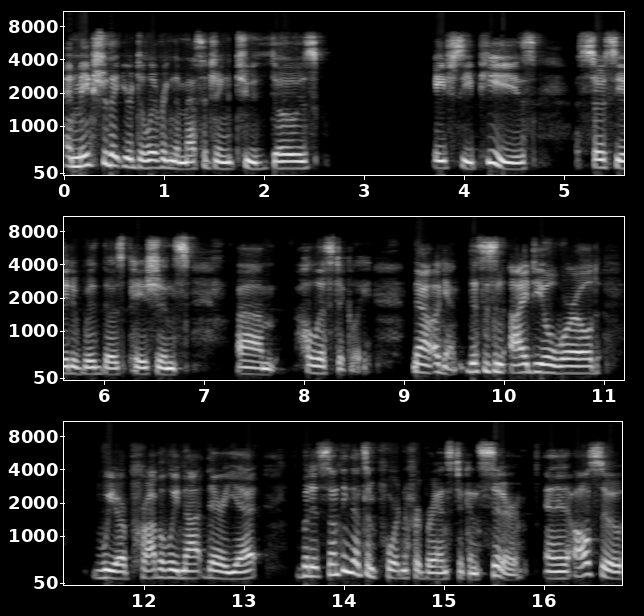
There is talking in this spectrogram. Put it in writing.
And make sure that you're delivering the messaging to those HCPs associated with those patients um, holistically. Now, again, this is an ideal world we are probably not there yet, but it's something that's important for brands to consider. And it also,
